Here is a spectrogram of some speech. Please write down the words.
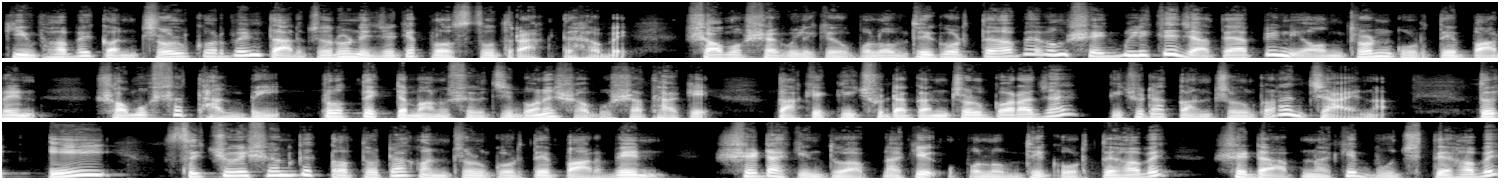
কীভাবে কন্ট্রোল করবেন, তার জন্য নিজেকে প্রস্তুত রাখতে হবে। সমস্যাগুলিকে উপলব্ধি করতে হবে এবং সেগুলিকে যাতে আপনি নিয়ন্ত্রণ করতে পারেন। সমস্যা থাকবেই। প্রত্যেকটা মানুষের জীবনে সমস্যা থাকে। তাকে কিছুটা কন্ট্রোল করা যায়, কিছুটা কন্ট্রোল করা যায় না। তো এই সিচুয়েশনকে কতটা কন্ট্রোল করতে পারবেন, সেটা কিন্তু আপনাকে উপলব্ধি করতে হবে, সেটা আপনাকে বুঝতে হবে।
